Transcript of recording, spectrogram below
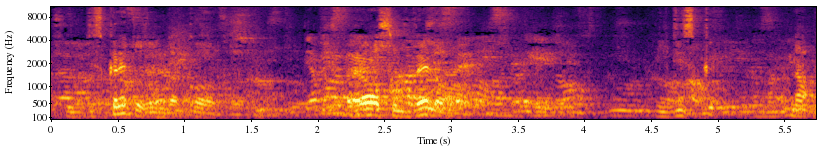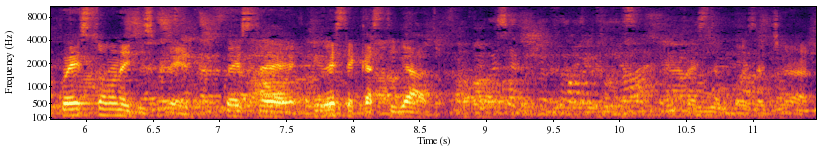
sul discreto sono d'accordo, però sul velo no. Il disc- No, questo non è discreto, questo è, questo è castigato. Questo è un po' esagerato.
